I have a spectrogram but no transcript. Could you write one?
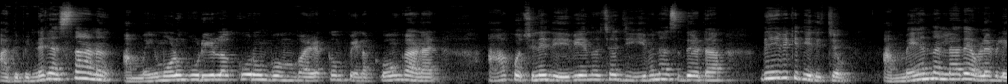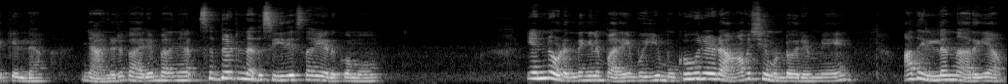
അത് പിന്നെ രസമാണ് അമ്മയും മോളും കൂടിയുള്ള കുറുമ്പും വഴക്കും പിണക്കവും കാണാൻ. ആ കൊച്ചിനെ ദേവി എന്ന് വെച്ചാൽ ജീവൻ സിദ്ധേട്ടാ ദേവിക്ക് തിരിച്ചും. അമ്മയെന്നല്ലാതെ അവളെ വിളിക്കില്ല. ഞാനൊരു കാര്യം പറഞ്ഞാൽ സിദ്ധേട്ടൻ അത് സീരിയസ് ആയി എടുക്കുമോ? എന്നോട് എന്തെങ്കിലും പറയുമ്പോൾ ഈ മുഖവുരയുടെ ആവശ്യമുണ്ടോ രമ്യയെ അതില്ലെന്ന് അറിയാം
